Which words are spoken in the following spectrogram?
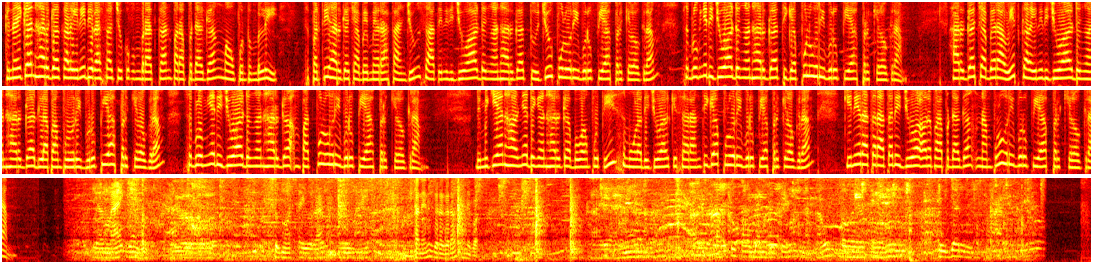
Kenaikan harga kali ini dirasa cukup memberatkan para pedagang maupun pembeli. Seperti harga cabai merah Tanjung saat ini dijual dengan harga Rp70.000 per kilogram, sebelumnya dijual dengan harga Rp30.000 per kilogram. Harga cabai rawit kali ini dijual dengan harga Rp80.000 per kilogram, sebelumnya dijual dengan harga Rp40.000 per kilogram. Demikian halnya dengan harga bawang putih semula dijual kisaran Rp30.000 per kilogram, kini rata-rata dijual oleh para pedagang Rp60.000 per kilogram. Yang naik yang semua sayuran yang naik. Kan ini gara-gara apa nih Pak? Kayaknya tuh kalau mah nggak tahu kalau ini hujan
